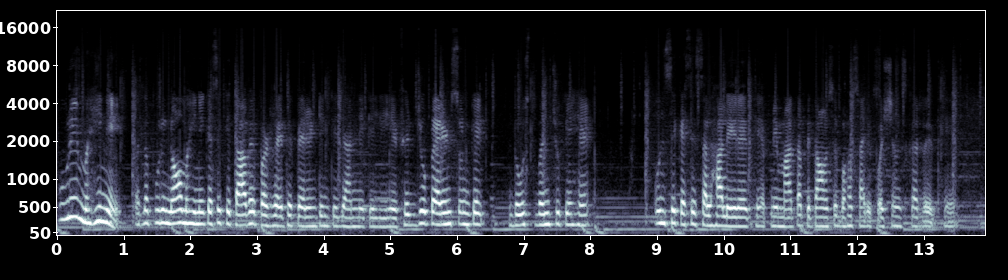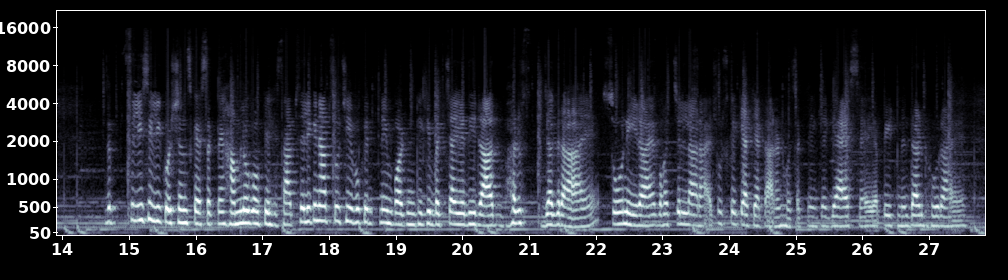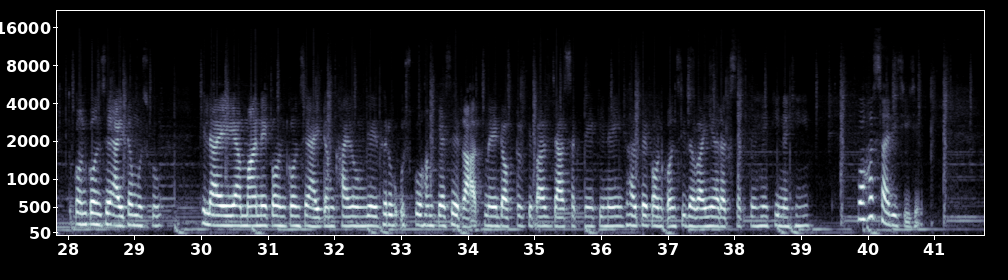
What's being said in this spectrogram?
पूरे महीने मतलब पूरे नौ महीने कैसे किताबें पढ़ रहे थे पेरेंटिंग के जानने के लिए? फिर जो पेरेंट्स उनके दोस्त बन चुके हैं, उनसे कैसे सलाह ले रहे थे? अपने माता पिताओं से बहुत सारे क्वेश्चंस कर रहे थे। मतलब सिली सिली क्वेश्चन कह सकते हैं हम लोगों के हिसाब से, लेकिन आप सोचिए वो कितने इंपॉर्टेंट है कि बच्चा यदि रात भर जग रहा है, सो नहीं रहा है, बहुत चिल्ला रहा है तो उसके क्या क्या कारण हो सकते हैं? क्या गैस है या पेट में दर्द हो रहा है? तो कौन कौन से आइटम उसको खिलाए या माँ ने कौन कौन से आइटम खाए होंगे, फिर उसको हम कैसे रात में डॉक्टर के पास जा सकते हैं कि नहीं, घर पे कौन कौन सी दवाइयाँ रख सकते हैं कि नहीं? बहुत सारी चीज़ें।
